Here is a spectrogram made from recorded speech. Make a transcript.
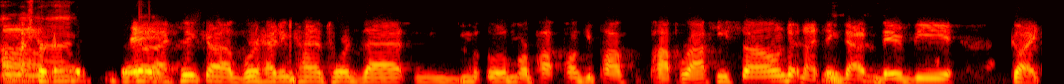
oh Uh, I think uh, we're heading kind of towards that little more pop punky pop pop rocky sound, and I think that Mhm. they would be like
